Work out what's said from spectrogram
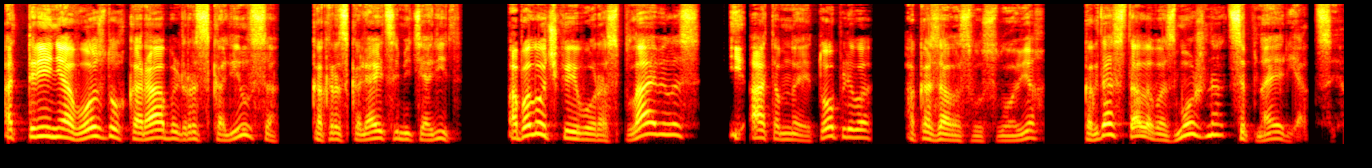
От трения воздух корабль раскалился, как раскаляется метеорит. Оболочка его расплавилась, и атомное топливо оказалось в условиях, когда стала возможна цепная реакция.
